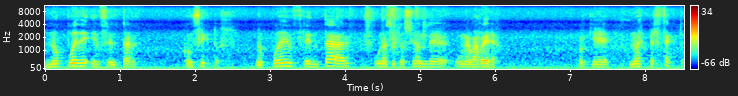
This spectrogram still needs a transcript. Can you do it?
no puede enfrentar conflictos, no puede enfrentar una situación de una barrera, porque no es perfecto.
